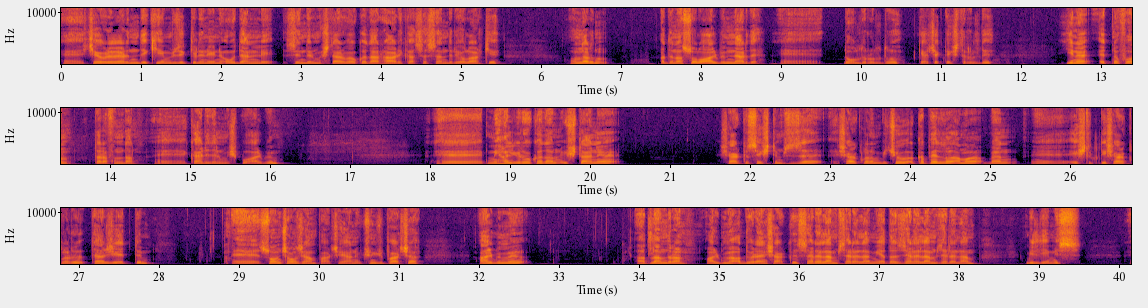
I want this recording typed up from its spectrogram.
e, çevrelerindeki müzik geleneğini o denli sindirmişler ve o kadar harika seslendiriyorlar ki onların adına solo albümler de e, dolduruldu, gerçekleştirildi. Yine Etnofon tarafından e, kaydedilmiş bu albüm. E, Mihail Roka'dan üç tane şarkı seçtim size. Şarkıların birçoğu akapella ama ben e, eşlikli şarkıları tercih ettim. E, son çalacağım parça yani üçüncü parça albümü adlandıran, albüme ad veren şarkı Serelem Serelem ya da Zerelem Zerelem bildiğimiz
